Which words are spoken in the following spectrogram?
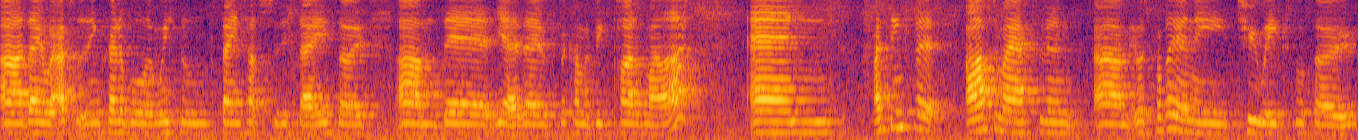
uh, they were absolutely incredible and we still stay in touch to this day. So um, they're, yeah, they've become a big part of my life. And I think that after my accident, um, it was probably only two weeks or so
